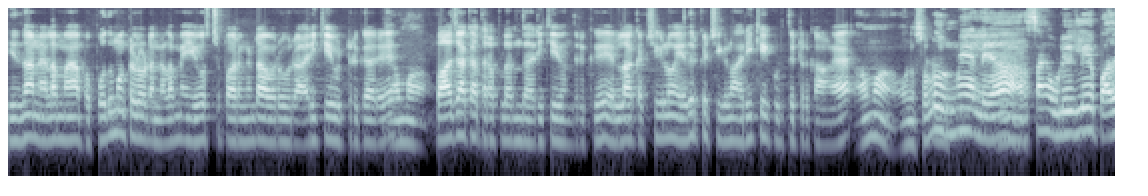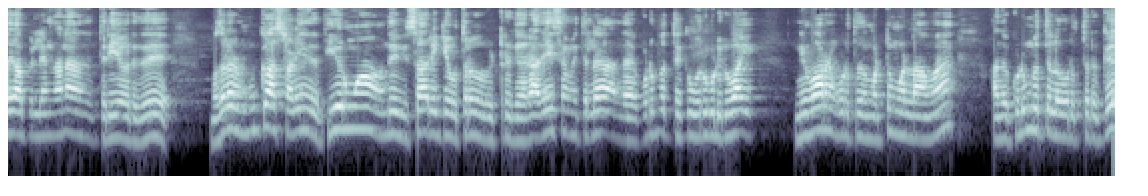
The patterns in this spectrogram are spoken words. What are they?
இதுதான் நிலைமை. அப்ப பொதுமக்களோட நிலைமையை யோசிச்சு பாருங்கன்ட்டு அவர் ஒரு அறிக்கை விட்டிருக்காரு. பாஜக தரப்புல இருந்து அறிக்கை வந்திருக்கு. எல்லா கட்சிகளும் எதிர்க்கட்சிகளும் அறிக்கை கொடுத்துட்டு இருக்காங்க ஆமா. உனக்கு சொல்றது உண்மையா இல்லையா? அரசாங்க ஊழியர்களே பாதுகாப்பு இல்லைன்னு தானே அது தெரிய வருது. முதல்வர் மு க ஸ்டாலின் இதை தீவிரமா வந்து விசாரிக்க உத்தரவு விட்டிருக்காரு. அதே சமயத்துல அந்த குடும்பத்துக்கு ஒரு கோடி ரூபாய் நிவாரணம் கொடுத்தது மட்டுமல்லாம அந்த குடும்பத்துல ஒருத்தருக்கு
